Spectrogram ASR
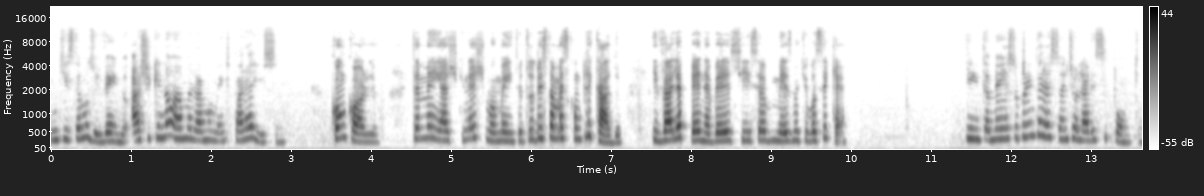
em que estamos vivendo, acho que não é o melhor momento para isso. Concordo. Também acho que neste momento tudo está mais complicado e vale a pena ver se isso é mesmo que você quer. Sim, também é super interessante olhar esse ponto.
